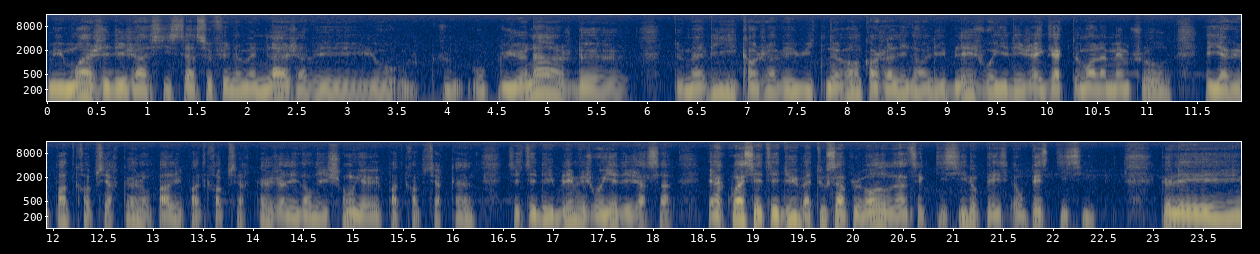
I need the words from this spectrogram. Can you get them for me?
Mais moi, j'ai déjà assisté à ce phénomène-là. J'avais, au, plus jeune âge de, de ma vie, quand j'avais 8-9 ans, quand j'allais dans les blés, je voyais déjà exactement la même chose. Et il n'y avait pas de crop circle, on parlait pas de crop circle. J'allais dans des champs où il n'y avait pas de crop circle. C'était des blés, mais je voyais déjà ça. Et à quoi c'était dû? Bah, Tout simplement aux insecticides, aux, pesticides que les,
